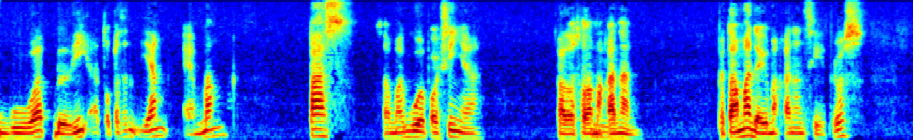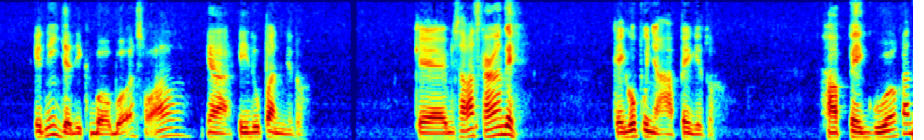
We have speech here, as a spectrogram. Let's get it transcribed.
gue beli atau pesen yang emang pas sama gue porsinya. Kalau soal Hmm. makanan. Pertama dari makanan sih. Terus ini jadi ke bawah-bawah soal ya kehidupan gitu. Kayak misalkan sekarang deh kayak gue punya HP gitu HP gue kan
